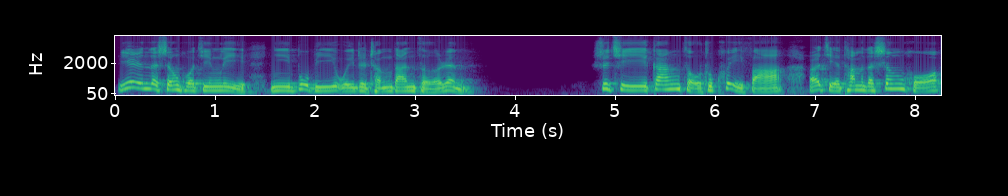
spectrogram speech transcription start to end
别人的生活经历，你不必为之承担责任。是其刚走出匮乏，而且他们的生活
